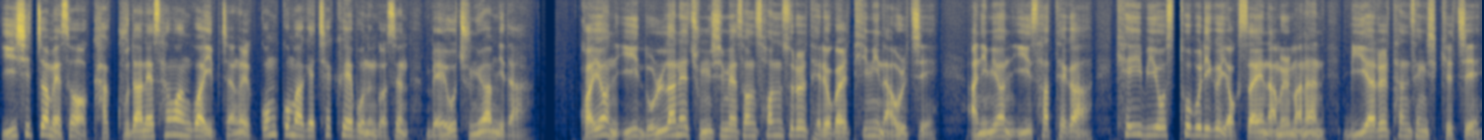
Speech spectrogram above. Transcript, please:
이 시점에서 각 구단의 상황과 입장을 꼼꼼하게 체크해 보는 것은 매우 중요합니다. 과연 이 논란의 중심에 선 선수를 데려갈 팀이 나올지 아니면 이 사태가 KBO 스토브리그 역사에 남을 만한 미아를 탄생시킬지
